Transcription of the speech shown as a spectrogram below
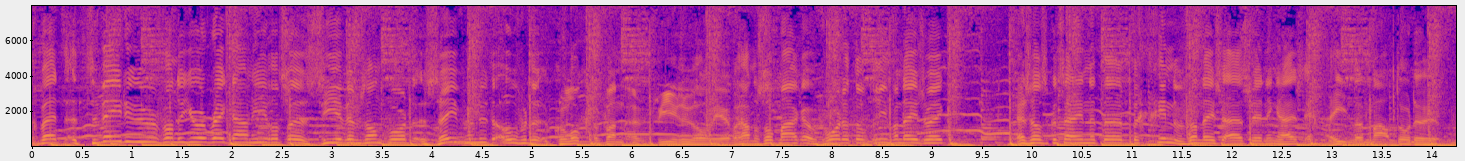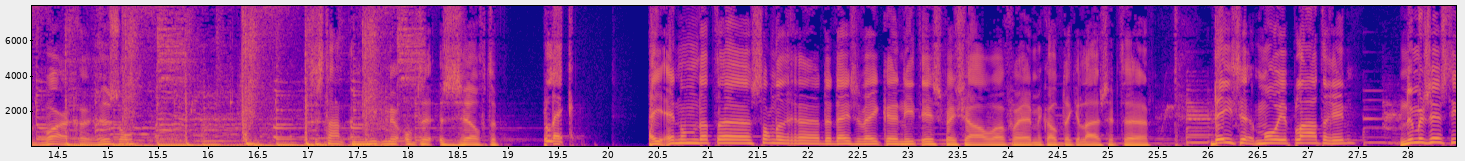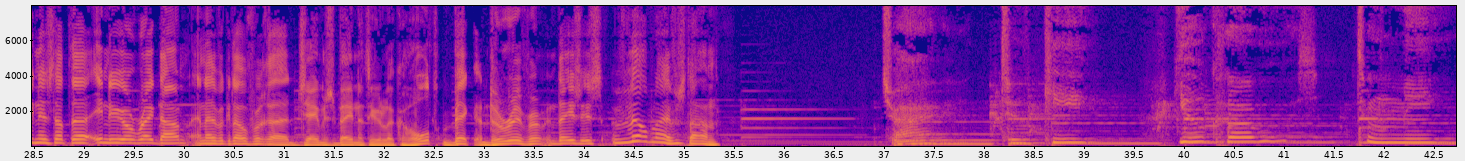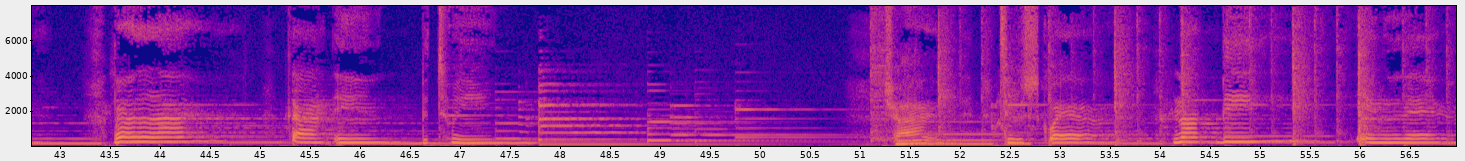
bij het tweede uur van de Euro Breakdown hier op uh, ZFM Zandvoort. Zeven minuten over de klok van 4 uur alweer. We gaan ons opmaken voor de top 3 van deze week. En zoals ik al zei in het uh, begin van deze uitzending... hij is echt helemaal door de war gehuzzeld. Ze staan niet meer op dezelfde plek. Hey, en omdat uh, Sander er deze week niet is, speciaal voor hem... ik hoop dat je luistert... deze mooie plaat erin... Nummer 16 is dat uh, in de Euro Breakdown. En dan heb ik het over uh, James Bay natuurlijk. Hold Back the River. En deze is wel blijven staan. Try to keep you close to me. But life got in between. Tried to square, not being there.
